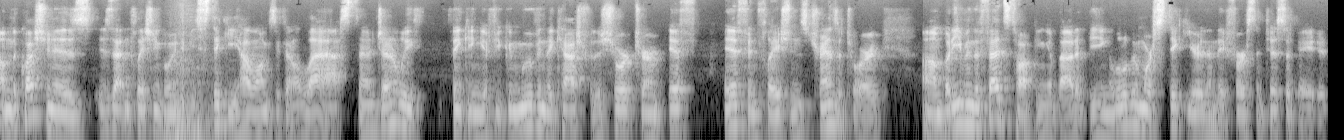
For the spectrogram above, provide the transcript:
um, the question is is that inflation going to be sticky? How long is it going to last? And generally thinking if you can move in the cash for the short term, if if inflation is transitory, um, but even the Fed's talking about it being a little bit more stickier than they first anticipated.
